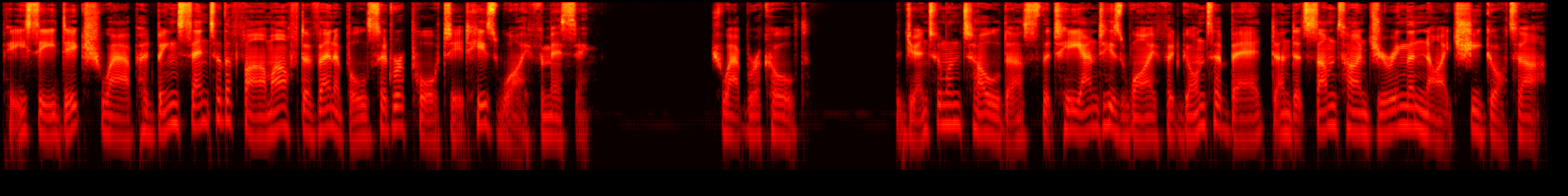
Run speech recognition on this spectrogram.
PC Dick Schwab had been sent to the farm after Venables had reported his wife missing. Schwab recalled, The gentleman told us that he and his wife had gone to bed and at some time during the night she got up.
